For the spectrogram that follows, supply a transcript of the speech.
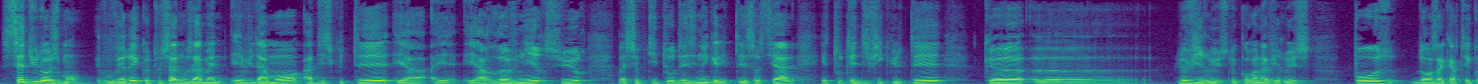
c'est du logement. Et vous verrez que tout ça nous amène évidemment à discuter et à, revenir sur bah, ce petit tour des inégalités sociales et toutes les difficultés que euh, le virus, le coronavirus, pose dans un quartier comme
